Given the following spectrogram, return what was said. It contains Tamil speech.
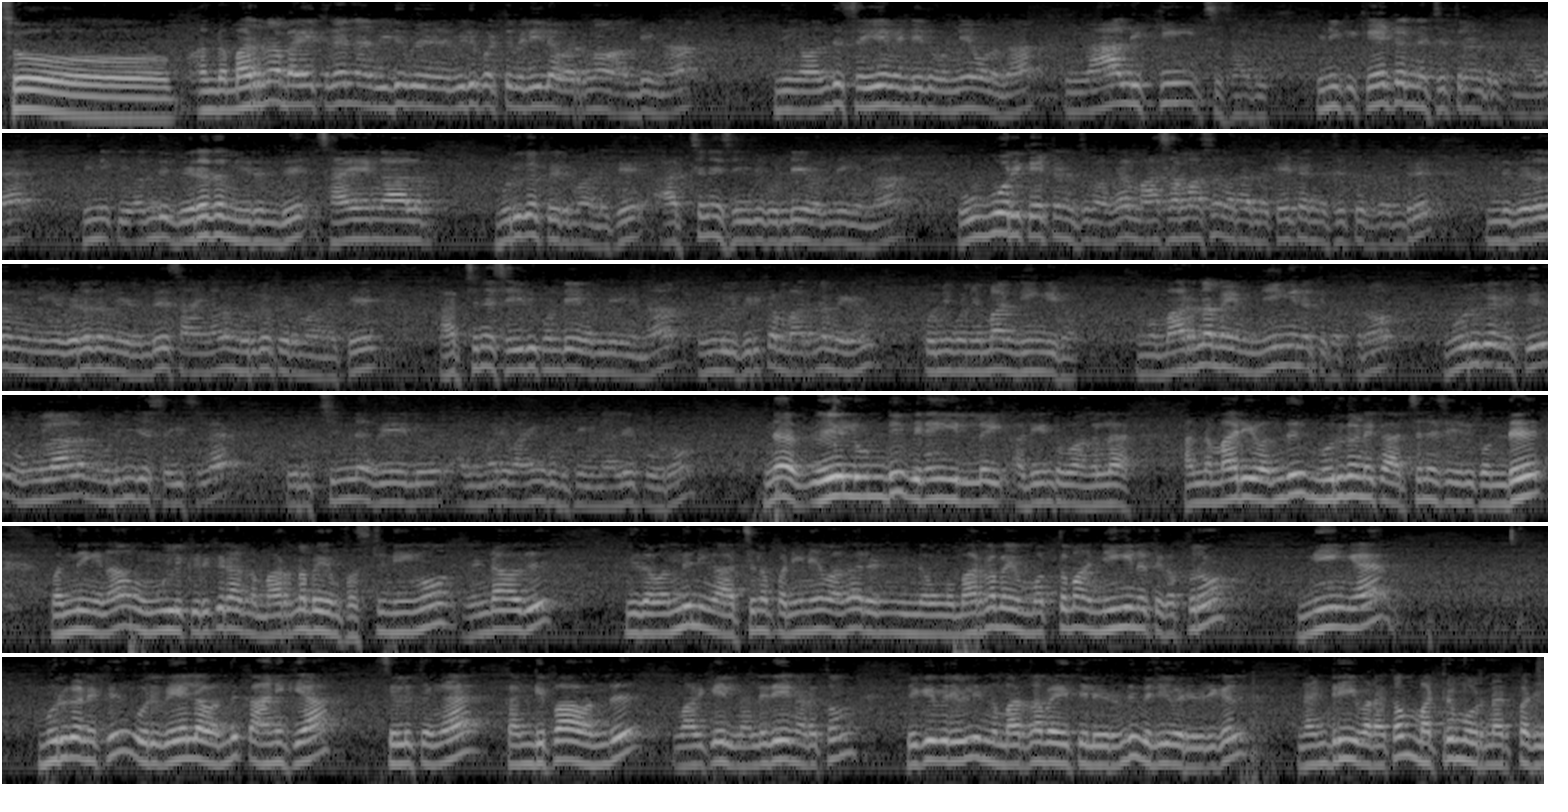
ஸோ அந்த மரண பயத்தில் நான் விடு விடுபட்டு வெளியில் வரணும் அப்படின்னா நீங்கள் வந்து செய்ய வேண்டியது ஒன்றே ஒன்று தான் நாளைக்கு சாரி இன்றைக்கி கேட்ட நட்சத்திரன்றதுனால இன்றைக்கி வந்து விரதம் இருந்து சாயங்காலம் முருகப்பெருமானுக்கு அர்ச்சனை செய்து கொண்டே வந்தீங்கன்னா ஒவ்வொரு கேட்ட நட்சத்திரம் மாதம் மாதம் வர அந்த கேட்ட நட்சத்திரத்தன்று இந்த விரதம் நீங்கள் விரதம் இருந்து சாயங்காலம் முருகப்பெருமானுக்கு அர்ச்சனை செய்து கொண்டே வந்தீங்கன்னா உங்களுக்கு இருக்க மரண பயம் கொஞ்சம் கொஞ்சமாக நீங்கிடும் உங்கள் மரண பயம் முருகனுக்கு உங்களால் முடிஞ்ச சைஸில் ஒரு சின்ன வேலு அந்த மாதிரி வாங்கி கொடுத்தீங்கனாலே போதும். என்ன வேலுண்டு வினை இல்லை அப்படின்ட்டுவாங்கல்ல அந்த மாதிரி வந்து முருகனுக்கு அர்ச்சனை செய்து கொண்டு வந்தீங்கன்னா உங்களுக்கு இருக்கிற அந்த மரண பயம் ஃபஸ்ட்டு நீங்கும். ரெண்டாவது இதை வந்து நீங்கள் அர்ச்சனை பண்ணினே வாங்க. ரெண்டு இந்த உங்கள் மரண பயம் மொத்தமாக நீங்கினதுக்கப்புறம் நீங்கள் முருகனுக்கு ஒரு வேலை வந்து காணிக்கையாக செலுத்துங்க. கண்டிப்பாக வந்து வாழ்க்கையில் நல்லதே நடக்கும். வெகு விரைவில் இந்த மரண பயத்திலிருந்து வெளிவருவீர்கள். நன்றி வணக்கம் மற்றும் ஒரு நற்பதிவு.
